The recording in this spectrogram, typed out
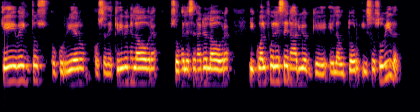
qué eventos ocurrieron o se describen en la obra, son el escenario de la obra y cuál fue el escenario en que el autor hizo su vida.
